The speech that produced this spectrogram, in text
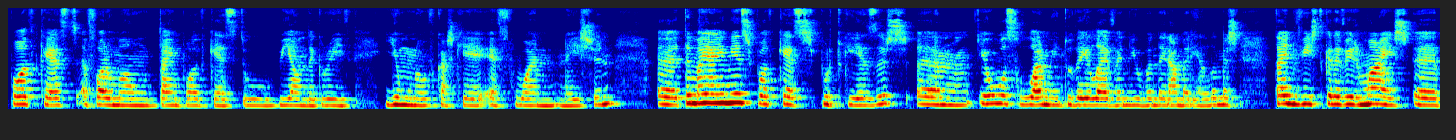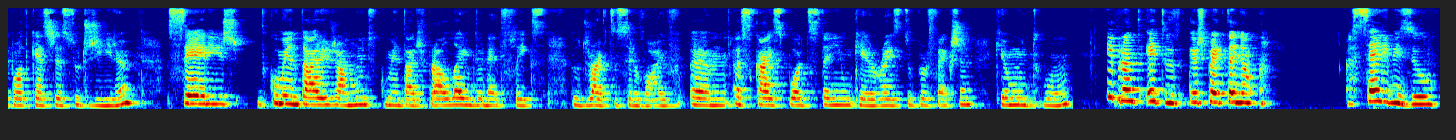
podcast. A Fórmula 1 tem podcast do Beyond the Grid e um novo que acho que é F1 Nation. Uh, também há imensos podcasts portugueses. Um, eu ouço regularmente o da Eleven e o Bandeira Amarela, mas tenho visto cada vez mais uh, podcasts a surgir. Séries, documentários, há muitos documentários para além do Netflix, do Drive to Survive. Um, a Sky Sports tem um que é Race to Perfection, que é muito bom. E pronto, é tudo. Eu espero que tenham A sério, Bisu?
